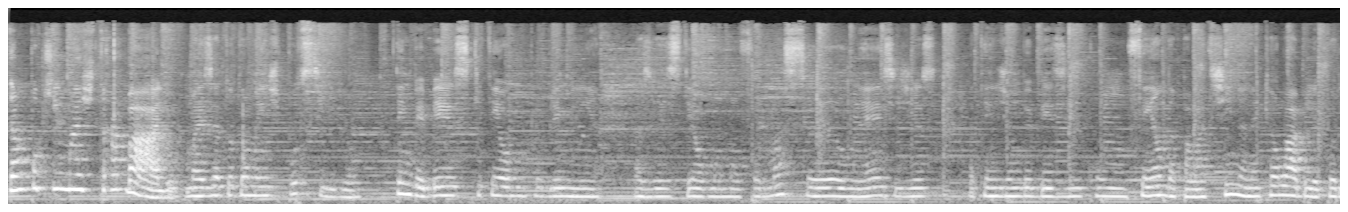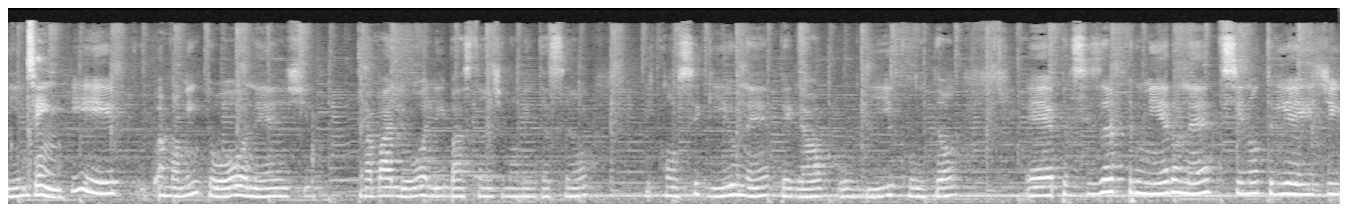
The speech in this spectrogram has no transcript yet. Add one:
dá um pouquinho mais de trabalho, mas é totalmente possível. Tem bebês que tem algum probleminha, às vezes tem alguma malformação, né? Esses dias atendi um bebezinho com fenda palatina, né? Que é o lábio leporino. Sim. E amamentou, né? A gente trabalhou ali bastante a amamentação e conseguiu, né? Pegar o, o bico. Então, é, precisa primeiro, né? Se nutrir aí de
